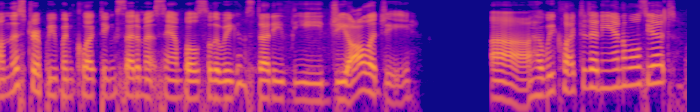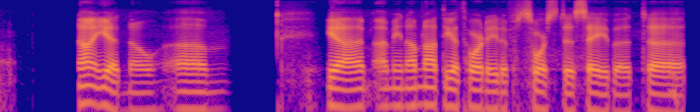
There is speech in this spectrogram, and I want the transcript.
on this trip, we've been collecting sediment samples so that we can study the geology. Uh, have we collected any animals yet? Not yet, no. Um, Yeah, I, I mean, I'm not the authoritative source to say, but uh,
